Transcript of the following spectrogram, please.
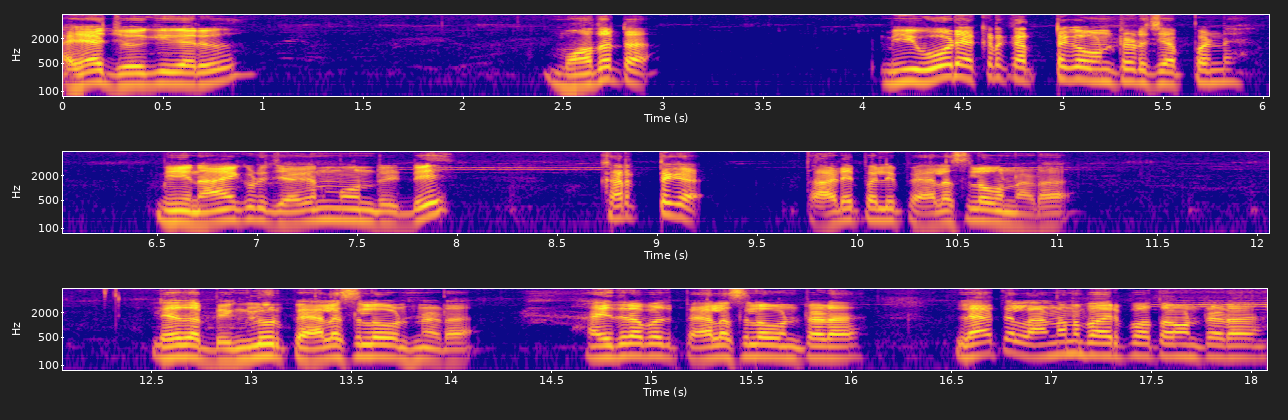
అయ్యా జోగి గారు మొదట మీ ఓడు ఎక్కడ కరెక్ట్గా ఉంటాడో చెప్పండి. మీ నాయకుడు జగన్మోహన్ రెడ్డి కరెక్ట్గా తాడేపల్లి ప్యాలెస్లో ఉన్నాడా? లేదా బెంగళూరు ప్యాలెస్లో ఉంటున్నాడా? హైదరాబాద్ ప్యాలెస్లో ఉంటాడా? లేకపోతే లండన్ పారిపోతూ ఉంటాడా?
